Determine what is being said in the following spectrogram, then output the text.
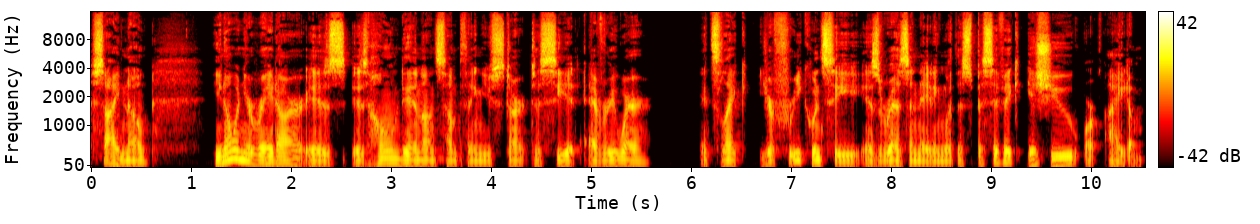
Side note, you know when your radar is is honed in on something, you start to see it everywhere. It's like your frequency is resonating with a specific issue or item,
